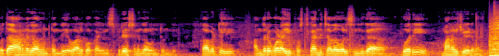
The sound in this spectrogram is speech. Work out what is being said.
ఉదాహరణగా ఉంటుంది వాళ్ళకు ఒక ఇన్స్పిరేషన్గా ఉంటుంది. కాబట్టి అందరూ కూడా ఈ పుస్తకాన్ని చదవవలసిందిగా కోరి మనవి చేయడం అది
